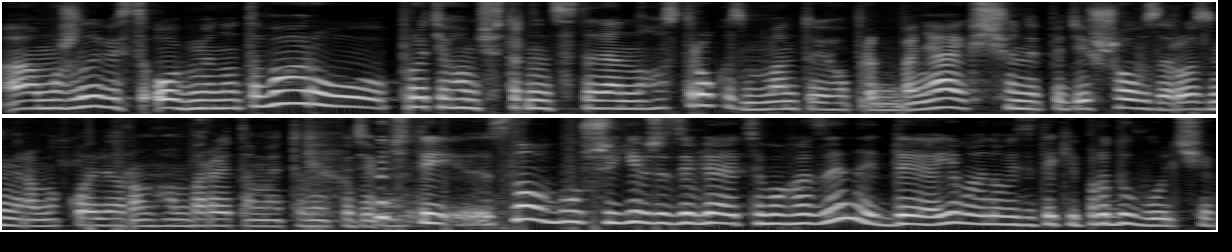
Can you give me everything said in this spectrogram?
е, можливість обміну товару протягом 14-денного строку з моменту його придбання, якщо не підійшов за розмірами, кольором, габаритами і тому подібне. Бачите, слава Богу, що є вже з'являються магазини, де я маю на увазі такі продовольчі.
